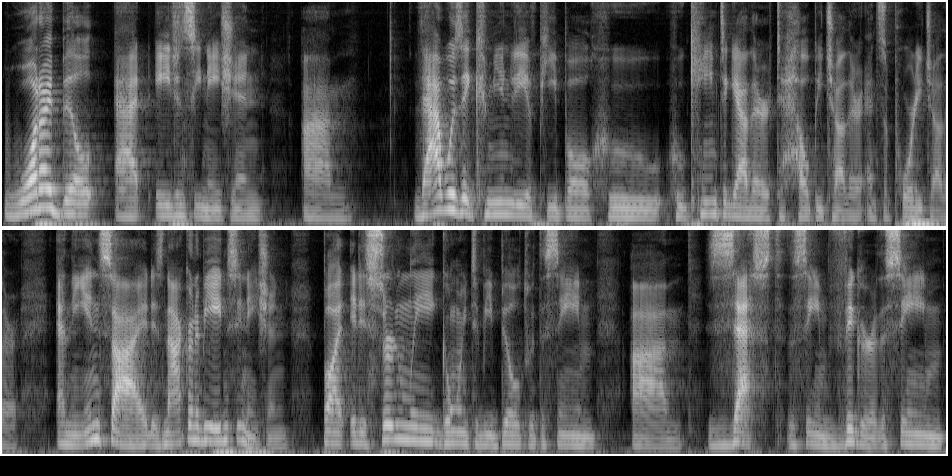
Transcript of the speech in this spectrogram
what I built at Agency Nation, um, that was a community of people who who came together to help each other and support each other. And the inside is not going to be Agency Nation, but it is certainly going to be built with the same um, zest, the same vigor, the same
